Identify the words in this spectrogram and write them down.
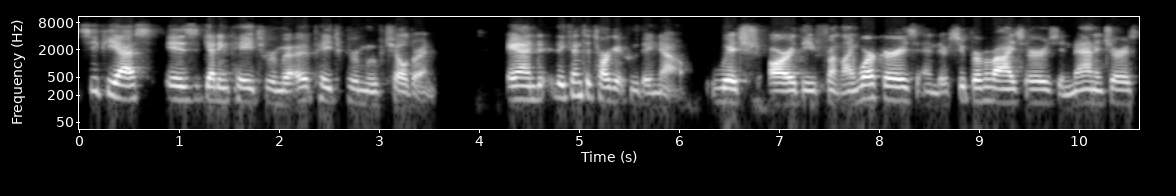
CPS is getting paid to remove paid to remove children, and they tend to target who they know, which are the frontline workers and their supervisors and managers,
